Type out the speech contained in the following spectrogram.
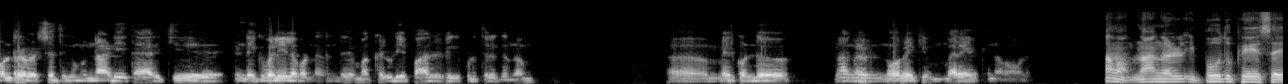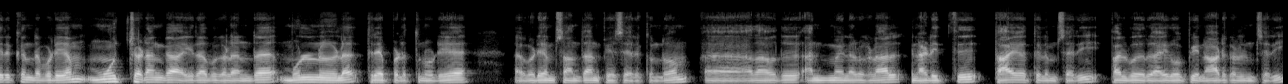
ஒன்றரை வருஷத்துக்கு முன்னாடி தயாரிச்சு இன்றைக்கு வெளியில கொண்டு வந்து மக்களுடைய பார்வைக்கு கொடுத்திருக்கின்றோம். மேற்கொண்டு நாங்கள் நோர்வேக்கு வர இருக்கின்றோம் அவ்வளவு ஆமாம் நாங்கள் இப்போது பேச இருக்கின்ற விடயம் மூச்சடங்கா இரவுகள் என்ற முள்நீள திரைப்படத்தினுடைய விடயம் சார்ந்தான் பேச இருக்கின்றோம். அதாவது அன்புமயில் நடித்து தாயகத்திலும் சரி பல்வேறு ஐரோப்பிய நாடுகளிலும் சரி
